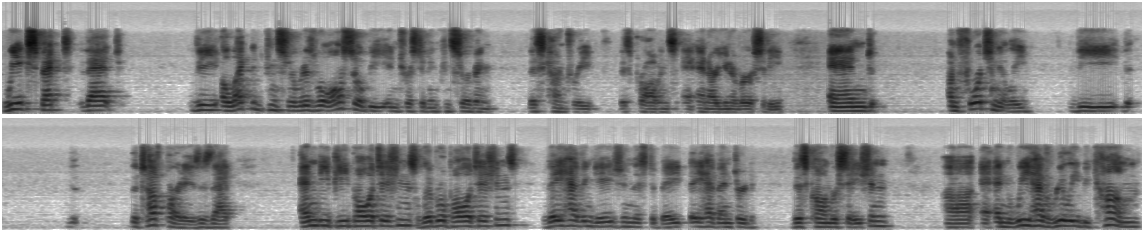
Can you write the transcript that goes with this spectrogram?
we expect that the elected conservatives will also be interested in conserving this country, this province, and our university. And unfortunately, the, the, the tough part is is that NDP politicians, liberal politicians, they have engaged in this debate. They have entered this conversation, uh, and we have really become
